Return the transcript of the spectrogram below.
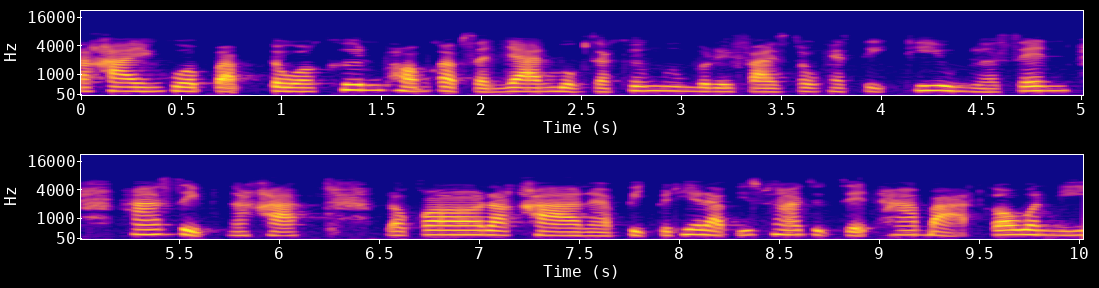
ราคายังควรปรับตัวขึ้นพร้อมกับสัญญาณบวกจากเครื่องมือ Verify Stochastic ที่อยู่เหนือเส้น 50 นะคะ แล้วก็ราคาเนี่ยปิดไปที่ระดับ 25.75 บาท ก็วันนี้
